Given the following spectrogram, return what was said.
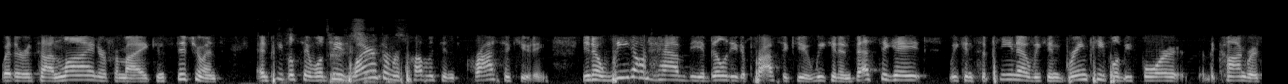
whether it's online or from my constituents, and people say, "Well, geez, why aren't the Republicans prosecuting?" You know, we don't have the ability to prosecute. We can investigate, we can subpoena, we can bring people before the Congress.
